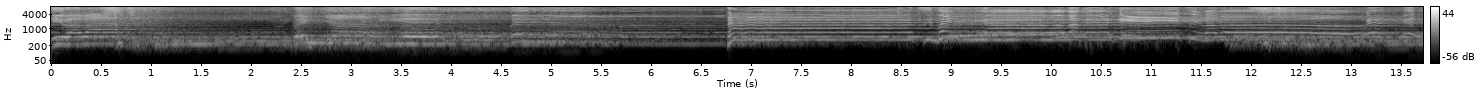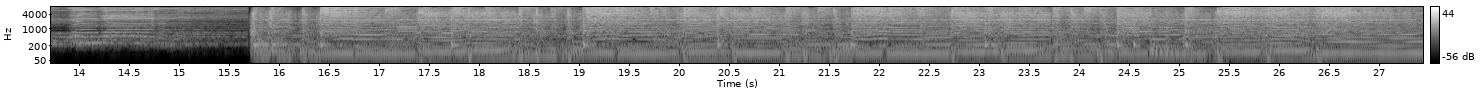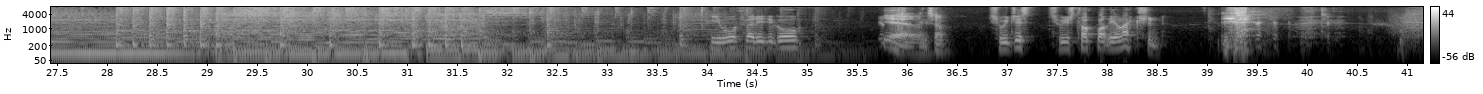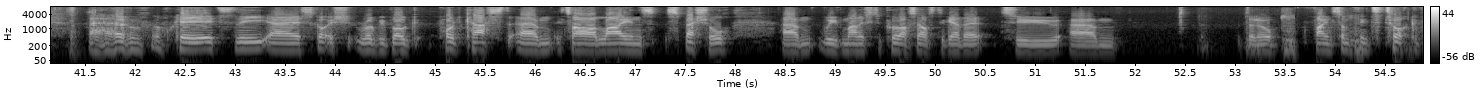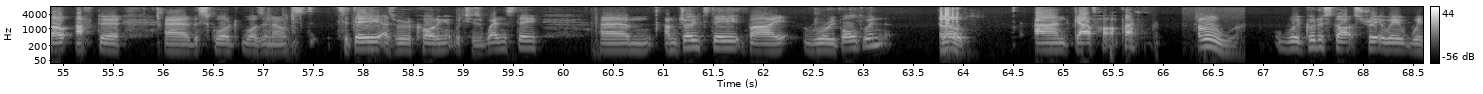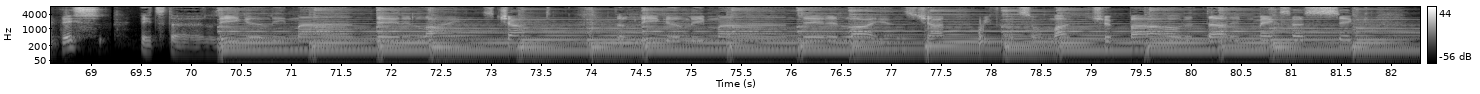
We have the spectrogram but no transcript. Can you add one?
Si va, va. You both ready to go? Yeah, I think so. Should we just should we just talk about the election? Yeah. Um, okay, it's the uh, Scottish Rugby Blog podcast. Um, it's our Lions special. Um, we've managed to pull ourselves together to, um, don't know, find something to talk about after uh, the squad was announced today, as we're recording it, which is Wednesday. Um, I'm joined today by Rory Baldwin Hello. and Gav Harper. Hello. We're going to start straight away with this. It's the legally mandated Lions chat. The legally mandated Lions chat. We've heard so much about it that it makes us sick.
